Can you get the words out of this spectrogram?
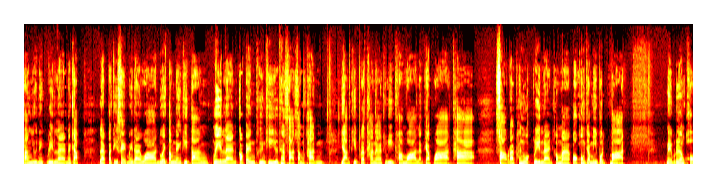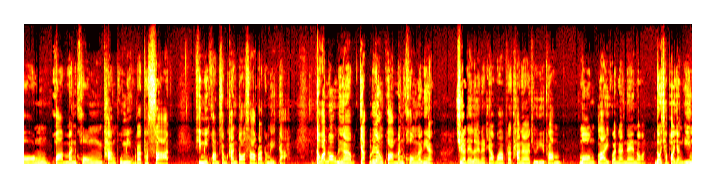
ตั้งอยู่ในกรีนแลนด์นะครับและปฏิเสธไม่ได้ว่าด้วยตำแหน่งที่ตั้งกรีนแลนด์ก็เป็นพื้นที่ยุทธศาสตร์สำคัญ อย่างที่ประธานาธิบดีทรัมป์ว่าแหละครับว่าถ้าสหรัฐผนวกกรีนแลนด์เข้ามาก็คงจะมีบทบาท ในเรื่องของความมั่นคงทางภูมิรัฐศาสตร์ ที่มีความสำคัญต่อสหรัฐอเมริกา แต่ว่านอกเหนือจากเรื่องความมั่นคงแล้วเนี่ย เชื่อได้เลยนะครับว่าประธานาธิบดีทรัมป์มองไกลกว่านั้นแน่นอน โดยเฉพาะอย่างยิ่ง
